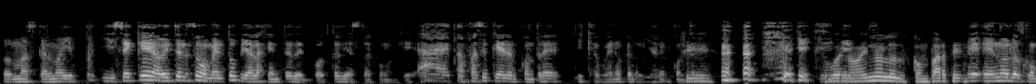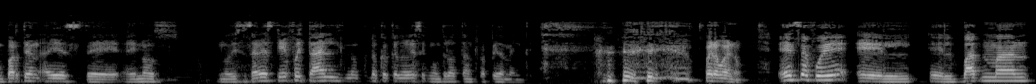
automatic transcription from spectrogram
con más calma y, y, sé que ahorita en este momento ya la gente del podcast ya está como que, ah, tan fácil que lo encontré y qué bueno que lo, ya lo encontré. Sí. bueno, ahí nos los comparten. Ahí, eh, nos los comparten, ahí, este, ahí nos, nos dicen, ¿sabes qué? Fue tal, no, no creo que no lo hayas encontrado tan rápidamente. Pero bueno, ese fue el, el Batman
